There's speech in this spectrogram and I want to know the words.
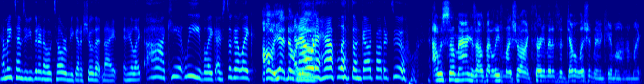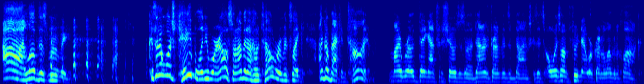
How many times have you been in a hotel room and you got a show that night and you're like, ah, I can't leave. Like I've still got like Oh yeah, no, an hour and a half left on Godfather Two. I was so mad because I was about to leave for my show at like 30 minutes and Demolition Man came on. And I'm like, ah, I love this movie. Because I don't watch cable anywhere else. When I'm in a hotel room, it's like I go back in time. My road thing after shows is uh, Diners, Drive-Ins, and Dives because it's always on Food Network around 11 o'clock.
